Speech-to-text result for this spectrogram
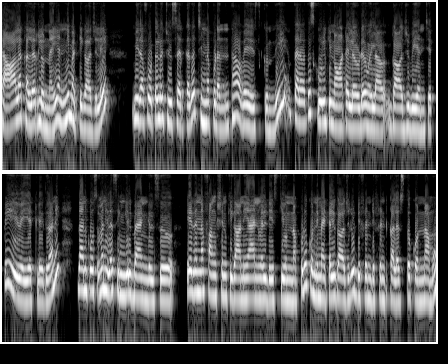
చాలా కలర్లు ఉన్నాయి అన్ని మట్టి గాజులే. మీరు ఆ ఫోటోలో చూసారు కదా చిన్నప్పుడు అంతా అవే వేసుకుంది. తర్వాత స్కూల్కి నాట్ అలౌడ్ ఇలా గాజువి అని చెప్పి వేయట్లేదు. అని దానికోసమని ఇలా సింగిల్ బ్యాంగిల్స్ ఏదైనా ఫంక్షన్కి కానీ యాన్యువల్ డేస్కి ఉన్నప్పుడు కొన్ని మెటల్ గాజులు డిఫరెంట్ డిఫరెంట్ కలర్స్తో కొన్నాము.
